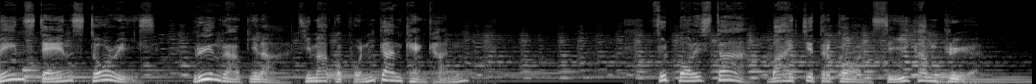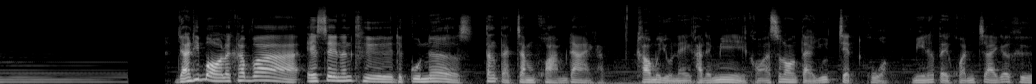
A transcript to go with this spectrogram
Main Stand Stories เรื่องราวกีฬาที่มากกว่าผลการแข่งขัน ฟุตบอลิสต้าบายจิตรกรสีคำเกลือ อย่างที่บอกเลยครับว่าเอเซ่นั้นคือ The Gunners ตั้งแต่จำความได้ครับ เข้ามาอยู่ในคาเดมี่ของอาร์เซนอลแต่อายุ 7 ขวบ มีนักเตะขวัญใจก็คือ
